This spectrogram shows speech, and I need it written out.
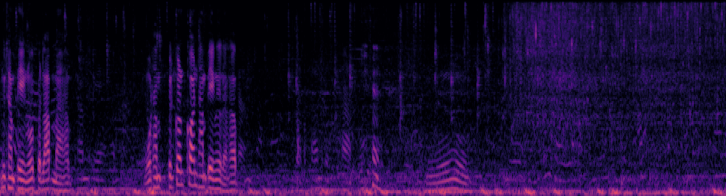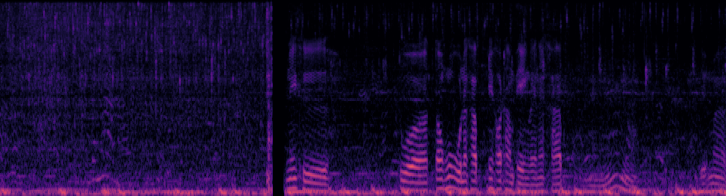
นี่ทำเองหรือว่าไปรับมาครับทำเองครับโอ้ทำเป็นก้อนๆทำเองเลยเหรอครับจัดทำเป็นถาดโอ้ นี่คือตัวเต้าหู้นะครับ ที่เขาทำเองเลยนะครับอืมเยอะมาก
